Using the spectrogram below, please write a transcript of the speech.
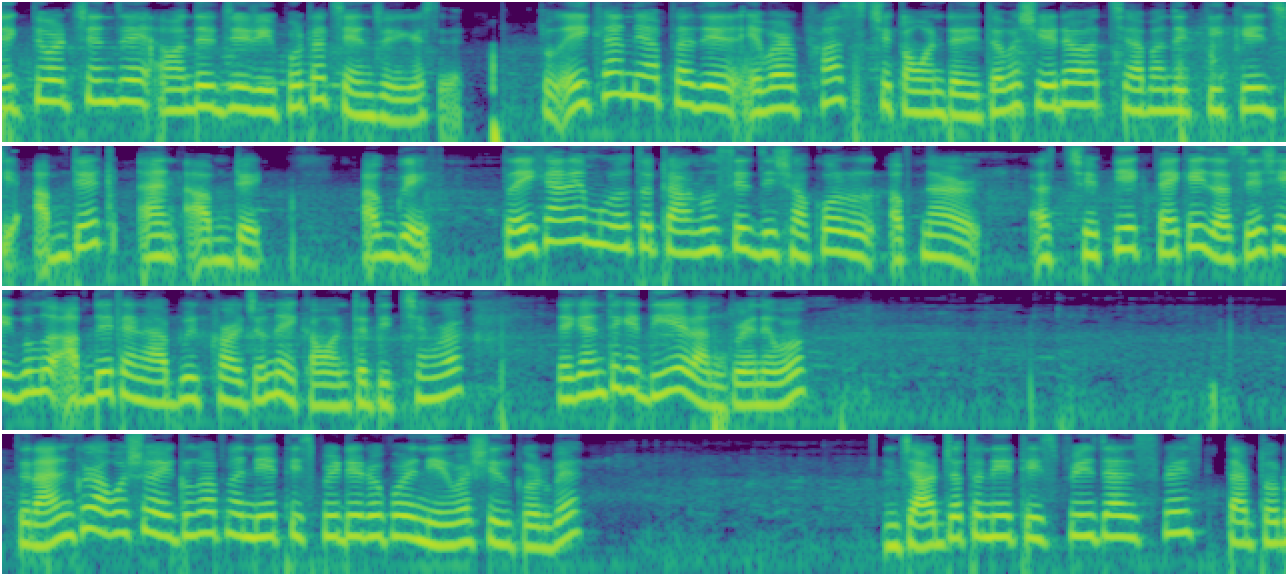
দেখতে পাচ্ছেন যে আমাদের যে রিপোর্টটা চেঞ্জ হয়ে গেছে। তো এইখানে আপনাদের এবার ফার্স্ট যে কমান্ডটা দিতে হবে, সেটা হচ্ছে আমাদের PKG update and update upgrade তো এইখানে মূলত টার্মসের যে সকল আপনার হচ্ছে পিক প্যাকেজ আছে, সেগুলো আপডেট অ্যান্ড আপগ্রেড করার জন্য এই কমান্ডটা দিচ্ছি আমরা। এখান থেকে দিয়ে রান করে নেব। তো রান করে অবশ্যই এগুলো আপনার নেট স্পিডের উপরে নির্ভরশীল করবে। যার যত নেট স্পিড আসবে তার তত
